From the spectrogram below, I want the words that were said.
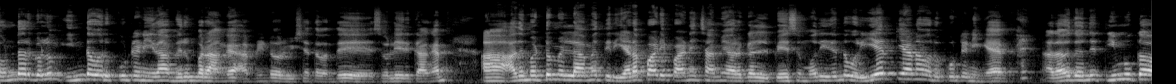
தொண்டர்களும் இந்த ஒரு கூட்டணியை தான் விரும்புகிறாங்க அப்படின்ற ஒரு விஷயத்த வந்து சொல்லியிருக்காங்க. அது மட்டும் இல்லாமல் திரு எடப்பாடி பழனிசாமி அவர்கள் பேசும்போது இது வந்து ஒரு இயற்கையான ஒரு கூட்டணிங்க. அதாவது வந்து திமுக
